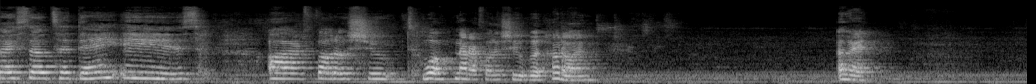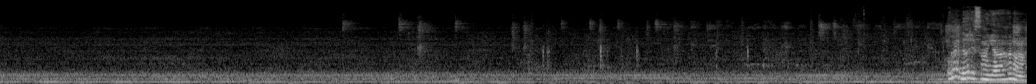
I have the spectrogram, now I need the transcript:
Okay, so today is our photo shoot. Well, not our photo shoot, but hold on. Okay. I know this on y'all. Hold on.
